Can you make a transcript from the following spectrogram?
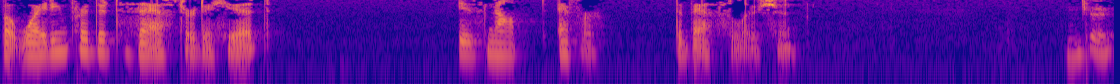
but waiting for the disaster to hit is not ever the best solution. Okay.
